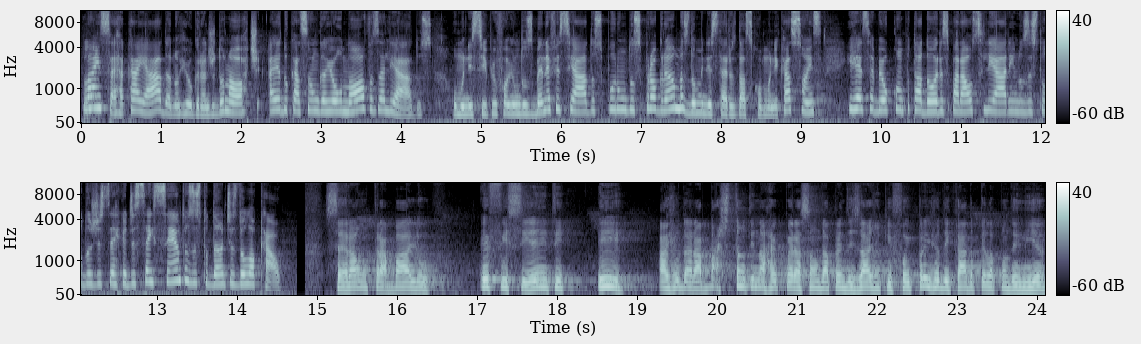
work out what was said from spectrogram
Lá em Serra Caiada, no Rio Grande do Norte, a educação ganhou novos aliados. O município foi um dos beneficiados por um dos programas do Ministério das Comunicações e recebeu computadores para auxiliarem nos estudos de cerca de 600 estudantes do local. Será um trabalho eficiente e ajudará bastante na recuperação da aprendizagem que foi prejudicada pela pandemia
